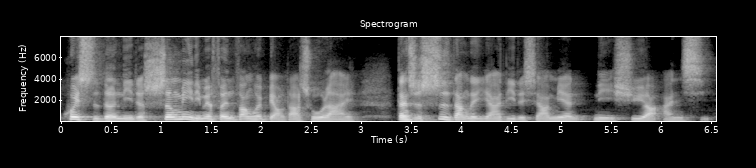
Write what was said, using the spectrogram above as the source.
会使得你的生命里面芬芳会表达出来，但是适当的压力的下面，你需要安息。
